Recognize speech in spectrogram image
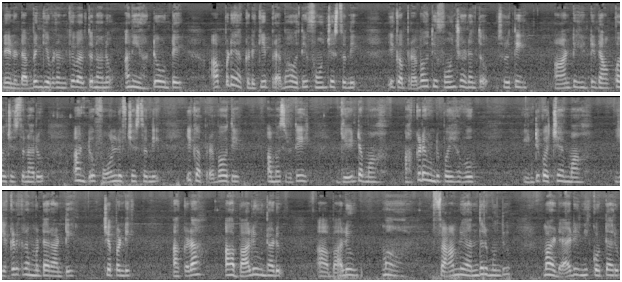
నేను డబ్బింగ్ ఇవ్వడానికి వెళ్తున్నాను అని అంటూ ఉంటే అప్పుడే అక్కడికి ప్రభావతి ఫోన్ చేస్తుంది. ఇక ప్రభావతి ఫోన్ చేయడంతో శృతి ఆంటీ ఏంటి నాకు కాల్ చేస్తున్నారు అంటూ ఫోన్ లిఫ్ట్ చేస్తుంది. ఇక ప్రభావతి అమ్మ శృతి ఏంటమ్మా అక్కడే ఉండిపోయావు. ఇంటికి వచ్చామ్మా ఎక్కడికి రమ్మంటారా ఆంటీ? చెప్పండి. అక్కడ ఆ బాలు ఉన్నాడు. ఆ బాలు మా ఫ్యామిలీ అందరి ముందు మా డాడీని కొట్టారు.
